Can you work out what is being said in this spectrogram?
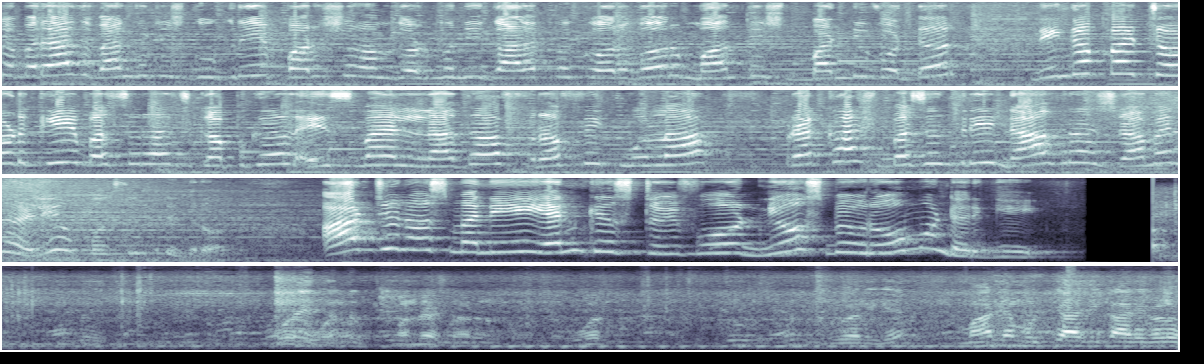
ಶಬರಾಜ್, ವೆಂಕಟೇಶ್ ಗುಗ್ರಿ, ಪರಶುರಾಮ್ ದೊಡ್ಮನಿ, ಗಾಳಪ್ಪ ಕೋರವರ್, ಮಾಂತೇಶ್ ಬಂಡಿವೊಡ್ಡರ್, ನಿಂಗಪ್ಪ ಚೌಡ್ಕಿ, ಬಸವರಾಜ್ ಕಪ್ಗಲ್, ಇಸ್ಮಾಯಿಲ್ ನದಾಫ್, ರಫೀಕ್ ಮುಲ್ಲಾ, ಪ್ರಕಾಶ್ ಬಸಂತ್ರಿ, ನಾಗರಾಜ್ ರಾಮೇನಹಳ್ಳಿ ಉಪಸ್ಥಿತರಿದ್ದರು. ಆರ್ಜನ್ ಮನಿ, ಎನ್ ಕೆಸ್ TV four, news bureau, Mundargi. ಇವರಿಗೆ ಮಾನ್ಯ ಮುಖ್ಯಾಧಿಕಾರಿಗಳು,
